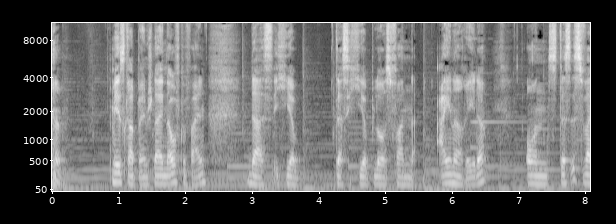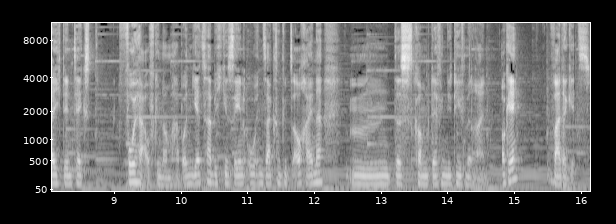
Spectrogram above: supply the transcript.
mir ist gerade beim Schneiden aufgefallen, dass ich hier, dass ich hier bloß von einer rede. Und das ist, weil ich den Text vorher aufgenommen habe. Und jetzt habe ich gesehen, oh, in Sachsen gibt es auch eine. Mm, das kommt definitiv mit rein. Okay? Weiter geht's.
